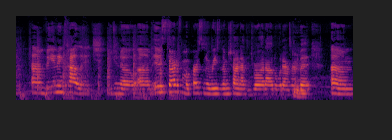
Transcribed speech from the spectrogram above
um, being in college, you know, um, it started from a personal reason. I'm trying not to draw it out or whatever, mm-hmm. but um,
